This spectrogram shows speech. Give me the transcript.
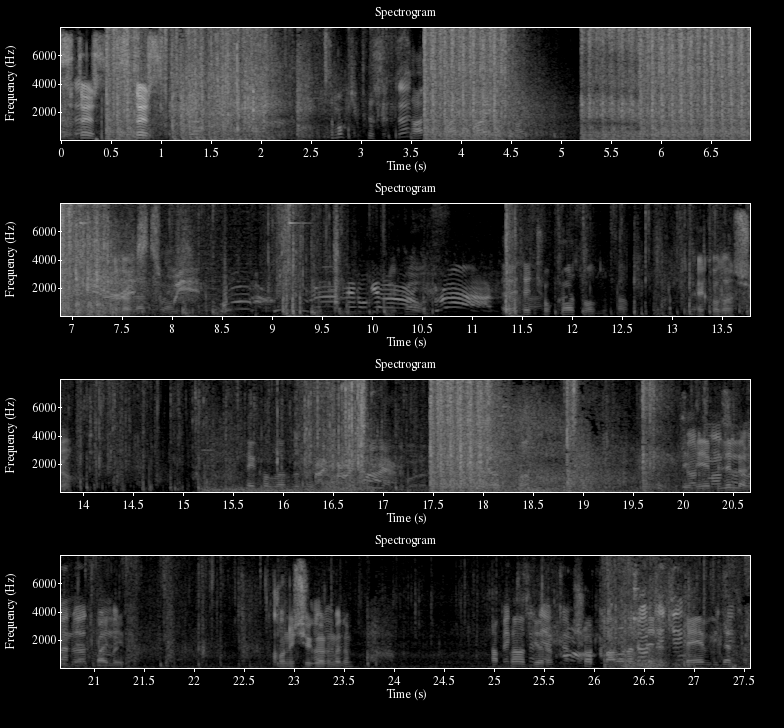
Stairs. Stairs. Smoke çıktı. Çıktı. Hayır, hayır, hayır. Helal.Ekaos. Evet çok kaos oldu. Tamam. Ekolar şu an. Ekolarda da deneyebilirler ben yine rahat baylayıp. Kon içi görmedim. Taptan Beklesene, atıyorum. Short Short bağlanabiliriz. iki. B'ye gidersen.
